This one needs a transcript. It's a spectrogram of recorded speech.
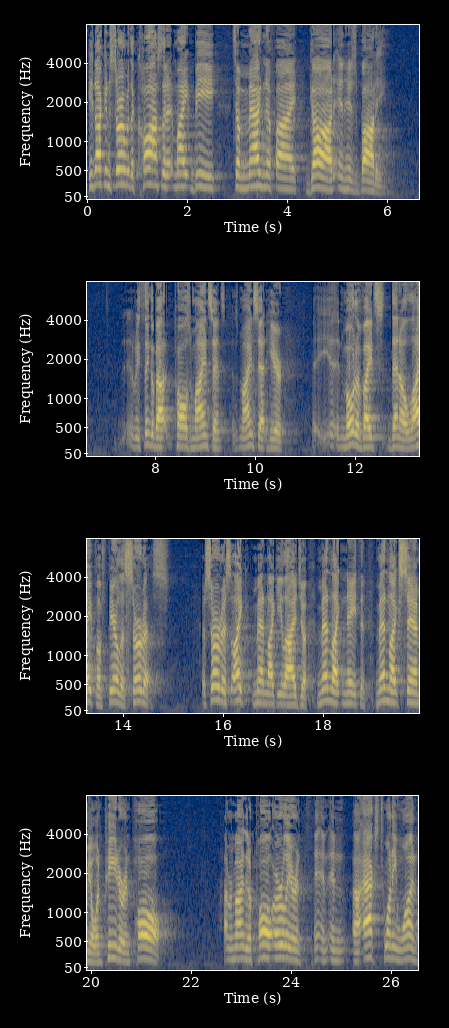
He's not concerned with the cost that it might be to magnify God in his body as we think about Paul's mindset, mindset here, it motivates then a life of fearless service. A service like men like Elijah, men like Nathan, men like Samuel and Peter and Paul. I'm reminded of Paul earlier in, in, in uh, Acts 21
